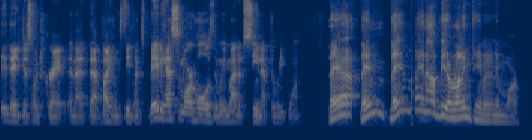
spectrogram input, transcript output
they just looked great, and that that Vikings defense maybe has some more holes than we might have seen after week one. They they they might not be a running team anymore,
